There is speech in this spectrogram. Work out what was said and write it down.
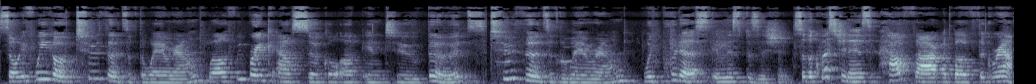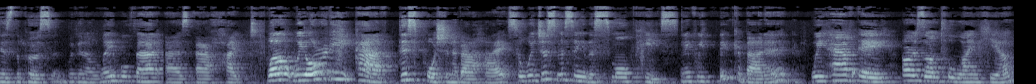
So if we go two thirds of the way around, well, if we break our circle up into thirds, two thirds of the way around would put us in this position. So the question is how far above the ground is the person? We're to label that as our height. Well, we already have this portion of our height, so we're just missing this small piece. And if we think about it, we have a horizontal line here.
